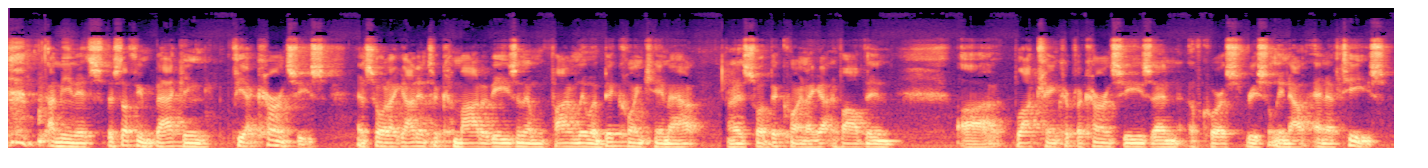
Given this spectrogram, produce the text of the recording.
I mean, it's there's nothing backing fiat currencies. And so when I got into commodities, and then finally when Bitcoin came out, I saw Bitcoin. I got involved in uh, blockchain cryptocurrencies, and of course, recently now NFTs.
